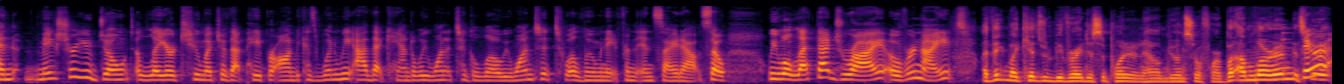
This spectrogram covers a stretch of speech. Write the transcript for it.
And make sure you don't layer too much of that paper on because when we add that candle, we want it to glow. We want it to illuminate from the inside out. So we will let that dry overnight. I think my kids would be very disappointed in how I'm doing so far, but I'm learning. It's There, gonna,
